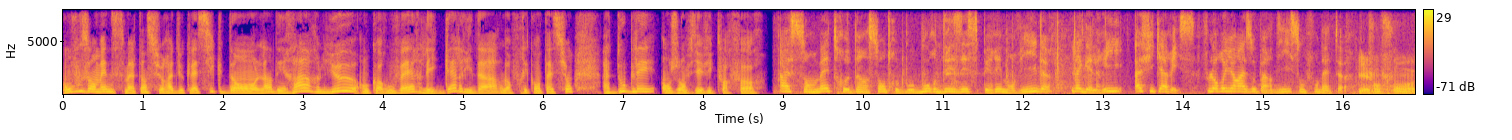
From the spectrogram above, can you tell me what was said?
On vous emmène ce matin sur Radio Classique dans l'un des rares lieux encore ouverts, les galeries d'art. Leur fréquentation a doublé en janvier, Victoire Fort. À 100 mètres d'un centre Beaubourg désespérément vide, la galerie Aficaris. Florian Azopardi, son fondateur. Les gens font euh,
